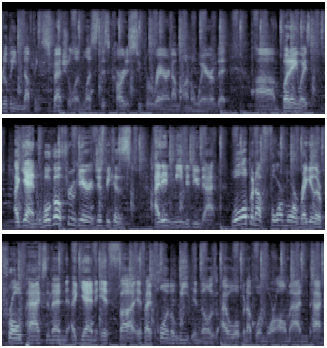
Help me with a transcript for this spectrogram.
really nothing special unless this card is super rare and I'm unaware of it. Um, but anyways, again, we'll go through here just because I didn't mean to do that. We'll open up four more regular pro packs, and then again, if uh, if I pull an elite in those, I will open up one more All Madden pack.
